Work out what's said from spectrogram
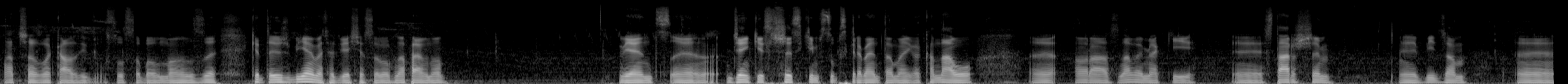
znaczy z okazji 200 subów, no z, kiedy już bijemy te 200 subów, na pewno. Więc e, dzięki wszystkim subskrybentom mojego kanału e, oraz nowym, jak i e, starszym e, widzom, e,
